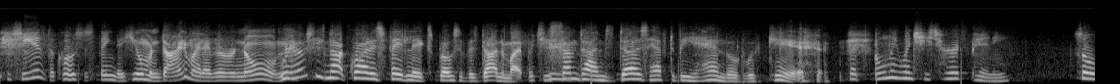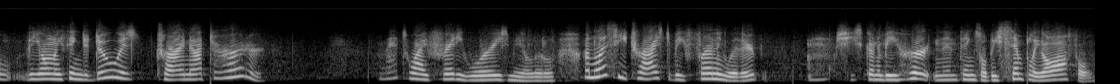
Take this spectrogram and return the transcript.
She is the closest thing to human dynamite I've ever known. Well, she's not quite as fatally explosive as dynamite, but she sometimes does have to be handled with care. But only when she's hurt, Penny. So the only thing to do is try not to hurt her. That's why Freddie worries me a little. Unless he tries to be friendly with her, she's going to be hurt, and then things will be simply awful.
